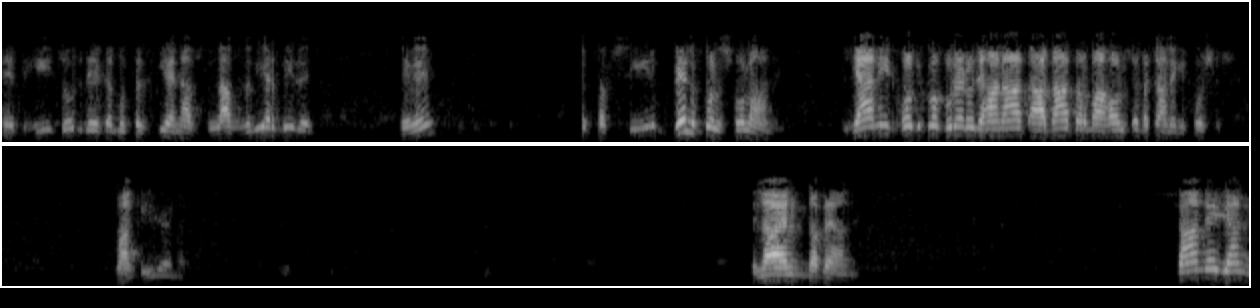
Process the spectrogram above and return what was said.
بھی چوٹ دے کر تزکیہ نفس لفظ بھی عربی دے۔ تفسیر بالکل سولان یعنی خود کو برے رجحانات عادات اور ماحول سے بچانے کی کوشش۔ باقی لا علم کا بیان۔ ہے شان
